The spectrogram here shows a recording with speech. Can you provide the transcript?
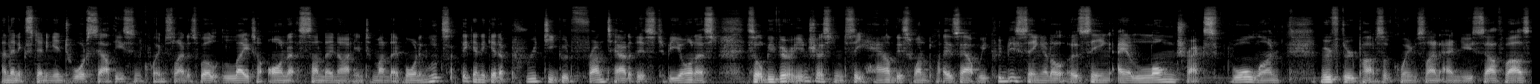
and then extending in towards southeastern Queensland as well later on Sunday night into Monday morning. Looks like they're going to get a pretty good front out of this, to be honest. So it'll be very interesting to see how this one plays out. We could be seeing it, uh, seeing a long track squall line move through parts of Queensland and New South Wales.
